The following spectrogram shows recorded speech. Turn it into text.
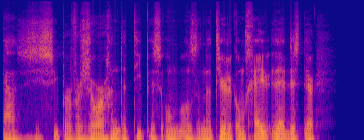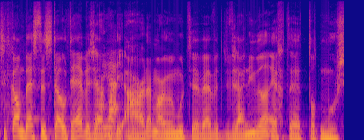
ja, super verzorgende types om onze natuurlijke omgeving. Dus er, ze kan best een stoot hebben, zeg maar, die aarde. Maar we, moeten, we, hebben, we zijn nu wel echt tot moes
